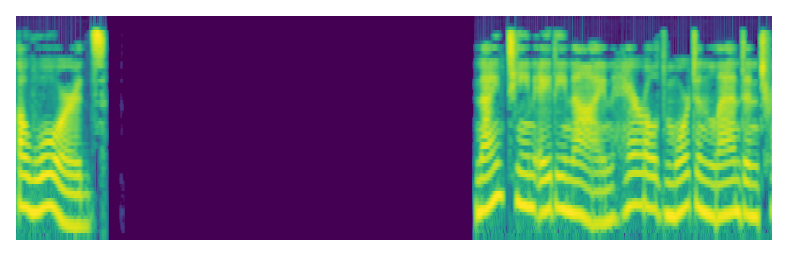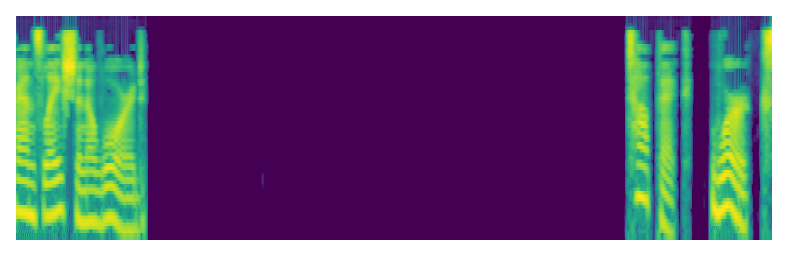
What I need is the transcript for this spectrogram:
Awards 1989 Harold Morton Landon Translation Award Topic: Works.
